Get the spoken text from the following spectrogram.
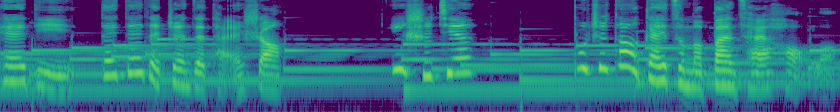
凯蒂呆呆地站在台上，一时间不知道该怎么办才好了。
